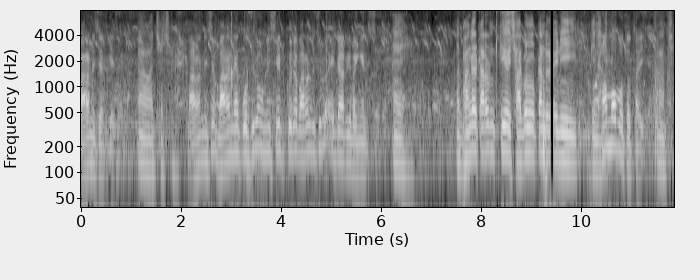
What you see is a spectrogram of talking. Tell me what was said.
ভাড়া নিচ্ছে আর কি জায়গা। আচ্ছা আচ্ছা। ভাড়া নিচ্ছে ভাড়া নিয়ে করছিল উনি সেট করে ভাড়া দিচ্ছিল এটা আর কি ভেঙে দিচ্ছে। হ্যাঁ। ভাঙার কারণ কি ওই ছাগল কাণ্ডের হয়নি কিনা? সম্ভবত তাই। আচ্ছা।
